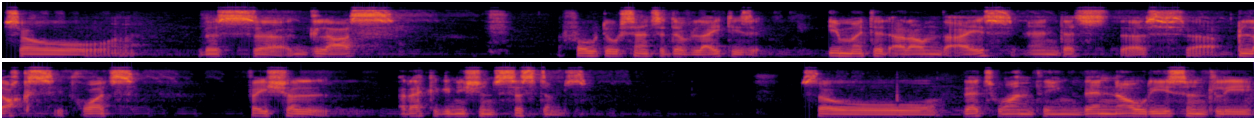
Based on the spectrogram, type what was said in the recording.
So this uh, glass photosensitive light is emitted around the eyes and this, this uh, blocks it thwarts facial recognition systems. So that's one thing. Then now recently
